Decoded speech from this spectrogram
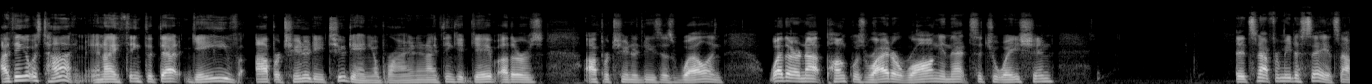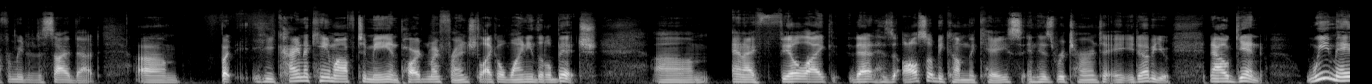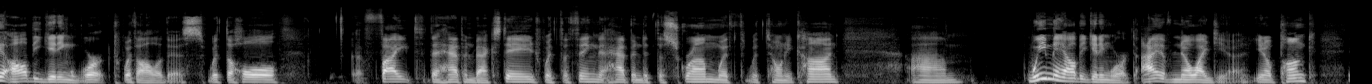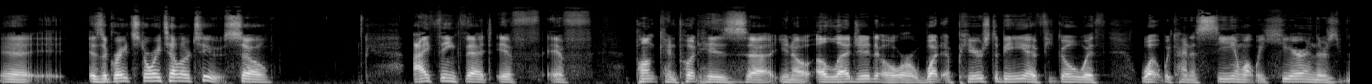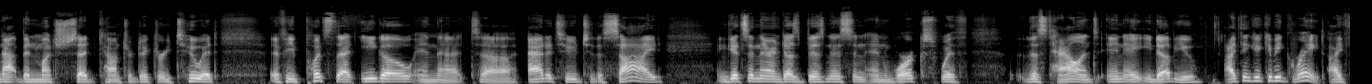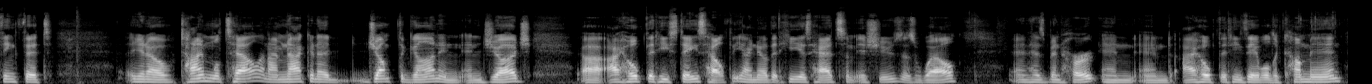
I think it was time. And I think that that gave opportunity to Daniel Bryan, and I think it gave others opportunities as well. And whether or not Punk was right or wrong in that situation, it's not for me to say. It's not for me to decide that. Um, but he kind of came off to me, and pardon my French, like a whiny little bitch. Um, and I feel like that has also become the case in his return to AEW. Now, again, we may all be getting worked with all of this, with the whole uh, fight that happened backstage, with the thing that happened at the scrum with, with Tony Khan. Um, we may all be getting worked. I have no idea. You know, Punk. Uh, is a great storyteller too. So I think that if if Punk can put his uh, you know alleged or what appears to be, if you go with what we kind of see and what we hear, and there's not been much said contradictory to it, if he puts that ego and that uh, attitude to the side and gets in there and does business and, and works with this talent in AEW, I think it could be great. I think that you know, time will tell, and I'm not going to jump the gun and, and judge. Uh, I hope that he stays healthy. I know that he has had some issues as well and has been hurt, and, and I hope that he's able to come in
